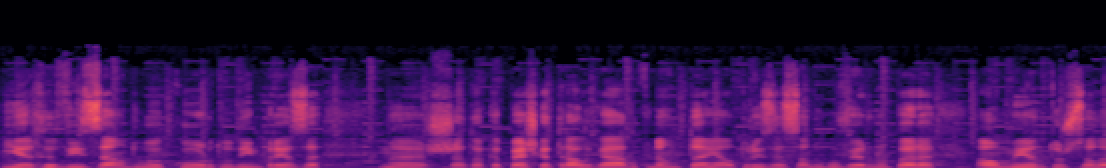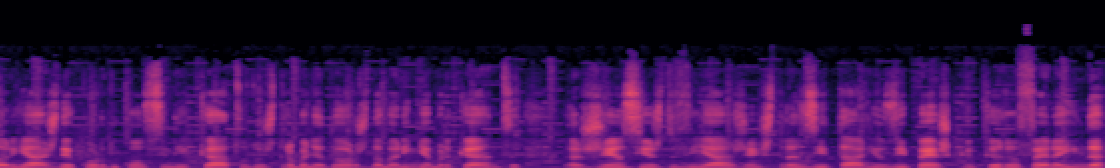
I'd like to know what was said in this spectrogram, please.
e a revisão do acordo de empresa. Mas a Doca Pesca terá alegado que não tem autorização do governo para aumentos salariais, de acordo com o Sindicato dos Trabalhadores da Marinha Mercante, agências de viagens, transitários e pesca, que refere ainda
